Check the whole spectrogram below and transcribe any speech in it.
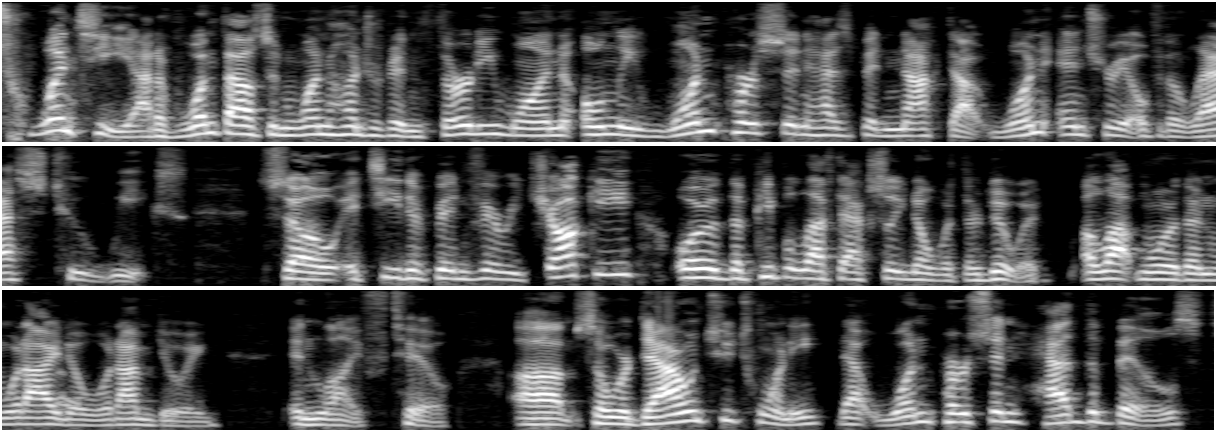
20 out of 1,131. Only one person has been knocked out, one entry over the last two weeks. So it's either been very chalky or the people left actually know what they're doing a lot more than what I know what I'm doing in life too. Um, so we're down to 20. That one person had the Bills.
